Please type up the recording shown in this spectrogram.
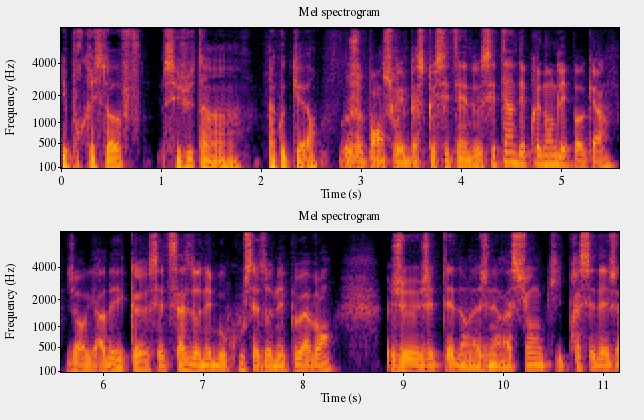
Et pour Christophe, c'est juste un, un coup de cœur. Je pense, oui, parce que c'était c'était un des prénoms de l'époque. Hein. J'ai regardé que ça se donnait beaucoup, ça se donnait peu avant. Je- J'étais dans la génération qui précédait. Je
